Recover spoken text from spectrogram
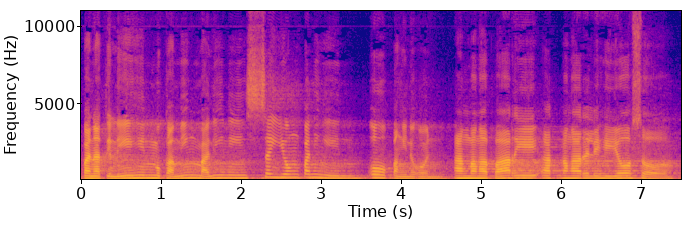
Panatilihin mo kaming malinis sa iyong paningin, O Panginoon. Ang mga pari at mga relihiyoso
